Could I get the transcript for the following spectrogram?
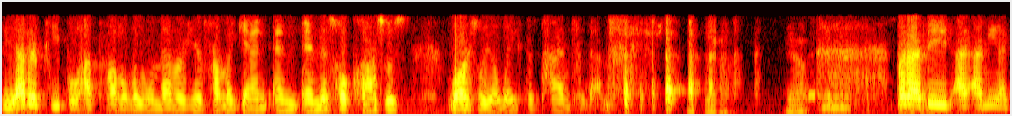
The other people I probably will never hear from again, and and this whole class was largely a waste of time for them. yeah. yeah. But I mean, I, I mean, I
